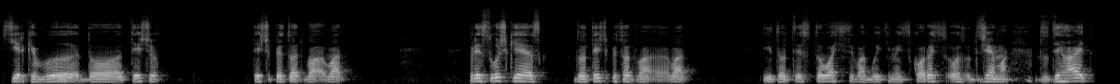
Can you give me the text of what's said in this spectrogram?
стирке в до 1000 1500 Вт. При сушке с- до 1500 Вт. И до 180 Вт будете иметь. Скорость отжима достигает э,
